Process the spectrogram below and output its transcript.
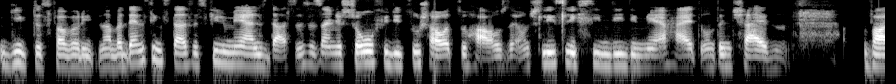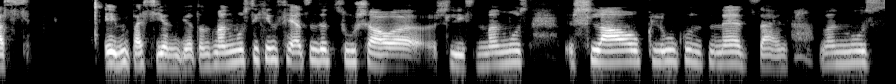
gibt es Favoriten, aber Dancing Stars ist viel mehr als das. Es ist eine Show für die Zuschauer zu Hause und schließlich sind die die Mehrheit und entscheiden, was eben passieren wird. Und man muss sich ins Herzen der Zuschauer schließen. Man muss schlau, klug und nett sein. Man muss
